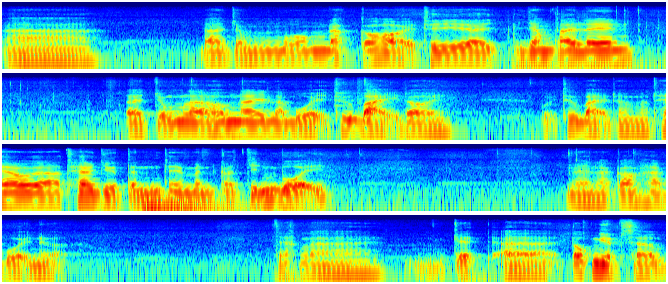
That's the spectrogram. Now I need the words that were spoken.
À, đại chúng muốn đặt câu hỏi thì ờ, giăng tay lên. Đại chúng là hôm nay là buổi thứ bảy rồi. Buổi thứ bảy rồi mà theo ờ, theo dự tính thì mình có 9 buổi. Vậy là còn hai buổi nữa. Chắc là kết à, tốt nghiệp sớm.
